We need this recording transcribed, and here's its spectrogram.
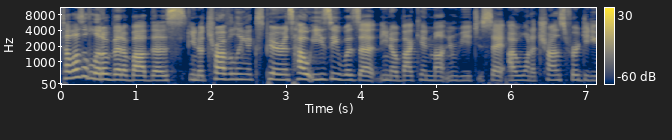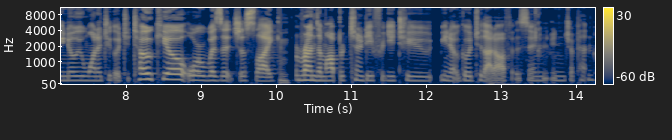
Tell us a little bit about this, you know, traveling experience. How easy was it, you know, back in Mountain View to say I want to transfer? Did you know you wanted to go to Tokyo or was it just like mm. a random opportunity for you to, you know, go to that office in, in Japan?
